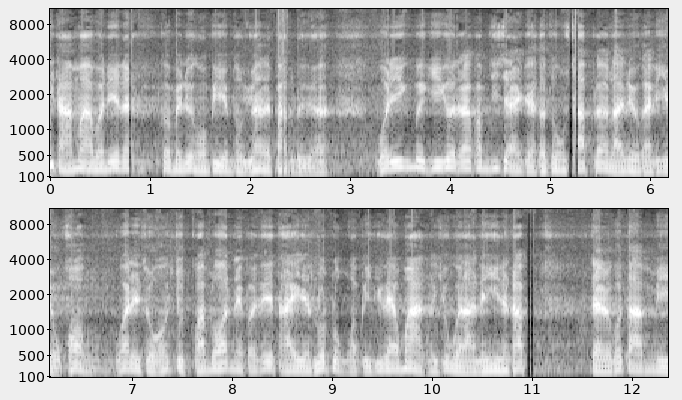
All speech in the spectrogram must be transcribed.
ที่ถามมาวันนี้นะก็เป็นเรื่องของ PM 2.5ในภาคเหนือ วันนี้เมื่อกี้ก็ได้รับคำชี้แจงจากกระทรวงทรัพย์และหลายหน่วยงานที่เกี่ยวข้อง ว่าในส่วนของจุดความร้อนในประเทศไทยจะลดลงกว่าปีที่แล้วมากในช่วงเวลานี้นะครับ แต่เราก็ตามมี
